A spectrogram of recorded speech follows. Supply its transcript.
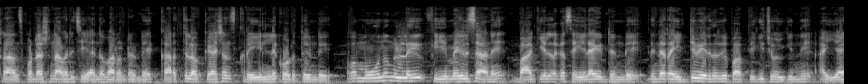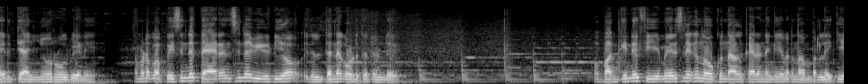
transportation അവർ ചെയ്യാന്ന് പറഞ്ഞിട്ടുണ്ട്. കറക്റ്റ് ലൊക്കേഷൻ സ്ക്രീനിൽ കൊടുത്തിട്ടുണ്ട്. അപ്പോൾ മൂന്നും ഉള്ളത് ഫീമെയിൽസ് ആണ്. ബാക്കിയുള്ളതൊക്കെ സെയിൽ ആയിട്ടുണ്ട്. ഇതിന്റെ റേറ്റ് വരുന്നത് പപ്പിക്ക് ചോദിക്കുന്നത് അയ്യായിരത്തി അഞ്ഞൂറ് രൂപയാണ്. നമ്മുടെ പപ്പീസിന്റെ പേരൻസിന്റെ വീഡിയോ ഇതിൽ തന്നെ കൊടുത്തിട്ടുണ്ട്. അപ്പോൾ പഗ്ഗിന്റെ ഫീമെയിൽസിലേക്ക് നോക്കുന്ന ആൾക്കാരുണ്ടെങ്കിൽ ഇവരുടെ നമ്പറിലേക്ക്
